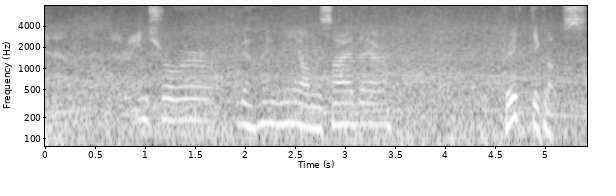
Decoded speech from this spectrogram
And the Range Rover behind me on the side there. Pretty close.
